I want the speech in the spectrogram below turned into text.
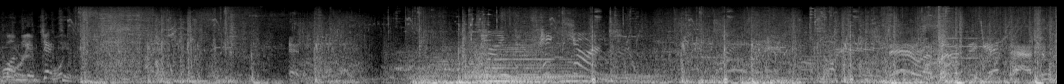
Help on the objective. Time to take charge. They're about to get pacified.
